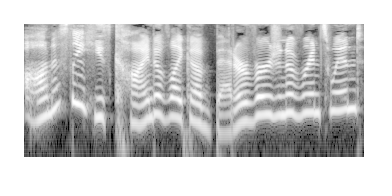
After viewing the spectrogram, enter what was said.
honestly he's kind of like a better version of Rincewind.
